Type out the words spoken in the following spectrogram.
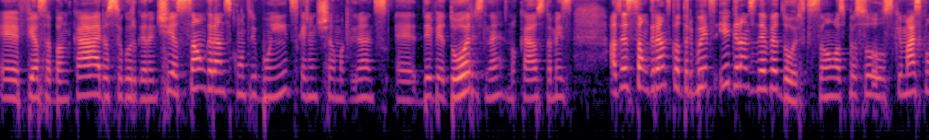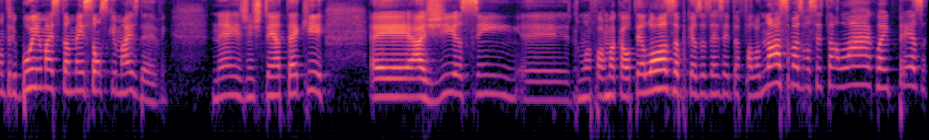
é, fiança bancária ou seguro-garantia, são grandes contribuintes, que a gente chama grandes é, devedores, né, no caso também. Às vezes são grandes contribuintes e grandes devedores, que são as pessoas que mais contribuem, mas também são os que mais devem. Né? A gente tem até que é, agir assim é, de uma forma cautelosa, porque às vezes a Receita fala, nossa, mas você está lá com a empresa,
